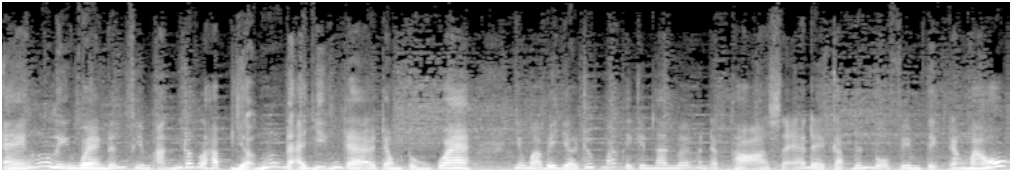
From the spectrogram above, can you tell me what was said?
án liên quan đến phim ảnh rất là hấp dẫn đã diễn ra ở trong tuần qua. Nhưng mà bây giờ trước mắt thì Kim Thanh với Huỳnh Đắc Thọ sẽ đề cập đến bộ phim Tiệc Trăng Máu.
